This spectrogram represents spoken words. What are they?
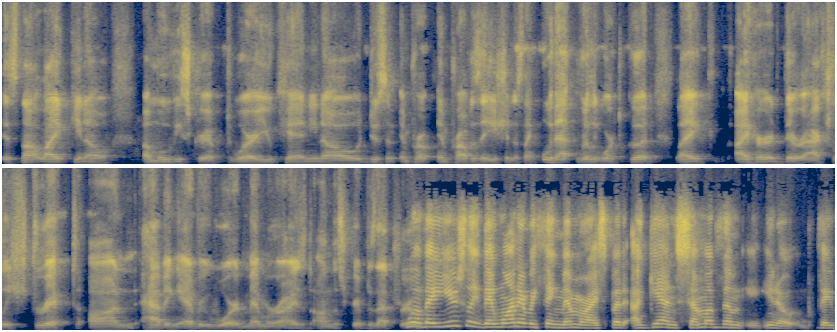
it's not like you know a movie script where you can you know do some impro- improvisation. It's like oh that really worked good. Like i heard they're actually strict on having every word memorized on the script. Is that true? Well they usually they want everything memorized but again some of them you know they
